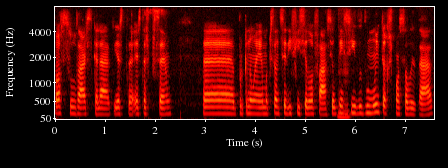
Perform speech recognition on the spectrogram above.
posso usar se calhar esta, esta expressão, uh, porque não é uma questão de ser difícil ou fácil, tem uhum. sido de muita responsabilidade,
